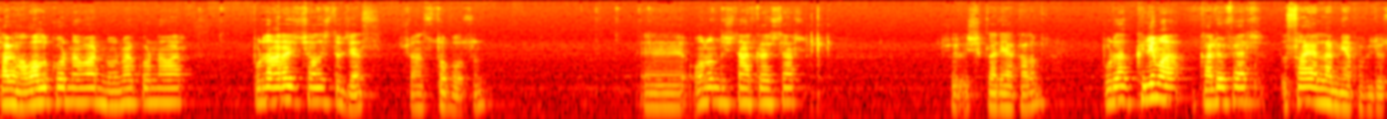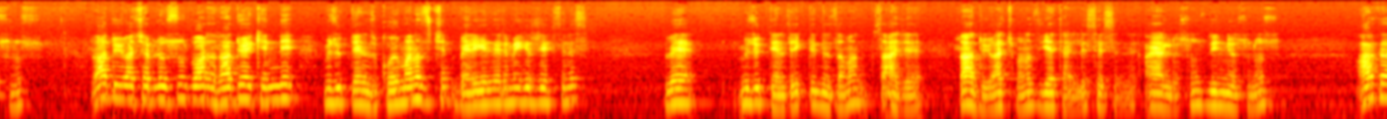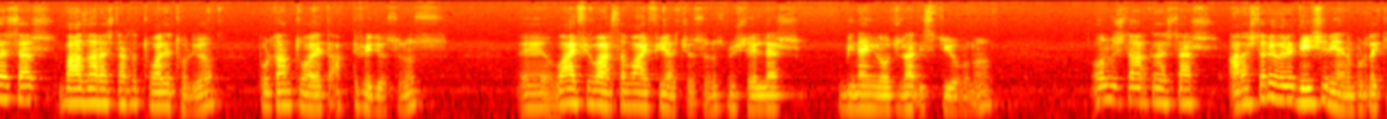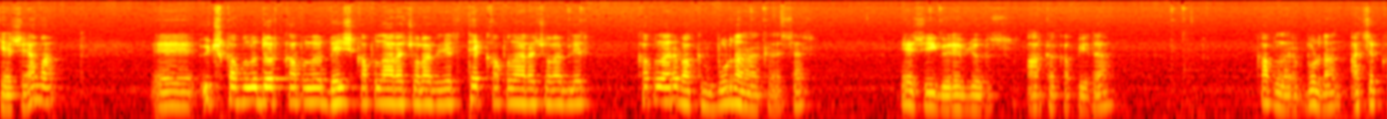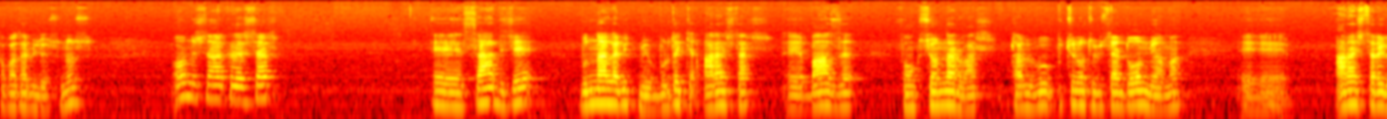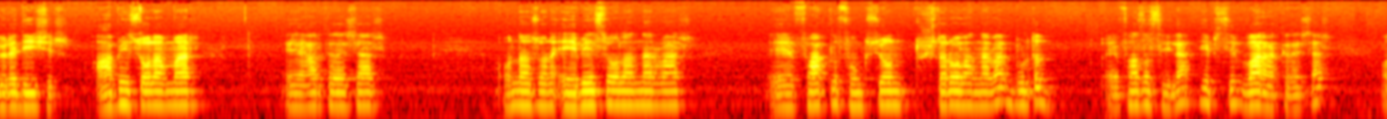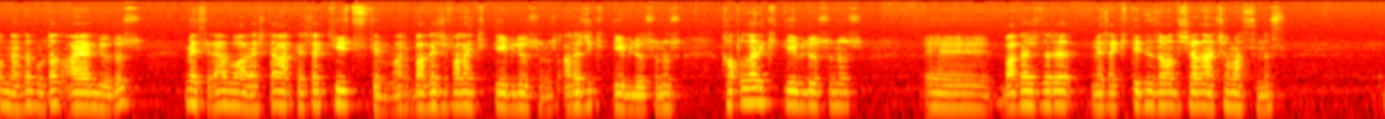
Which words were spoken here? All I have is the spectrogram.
Tabi havalı korna var, normal korna var. Buradan aracı çalıştıracağız. Şu an stop olsun. Ee, onun dışında arkadaşlar şöyle ışıkları yakalım. Buradan klima, kalorifer, ısı ayarlarını yapabiliyorsunuz. Radyoyu açabiliyorsunuz. Bu arada radyoya kendi müziklerinizi koymanız için belgelerime gireceksiniz. Ve müziklerinizi eklediğiniz zaman sadece radyoyu açmanız yeterli. Sesini ayarlıyorsunuz, dinliyorsunuz. Arkadaşlar bazı araçlarda tuvalet oluyor. Buradan tuvaleti aktif ediyorsunuz. E, Wi-Fi varsa Wi-Fi açıyorsunuz. Müşteriler, binen yolcular istiyor bunu. Onun dışında arkadaşlar araçlara göre değişir yani buradaki her şey ama 3 kapılı, 4 kapılı, 5 kapılı araç olabilir. Tek kapılı araç olabilir. Kapıları bakın buradan arkadaşlar. Her şeyi görebiliyoruz. Arka kapıyı da. Kapıları buradan açıp kapatabiliyorsunuz. Onun dışında arkadaşlar e, sadece bunlarla bitmiyor. Buradaki araçlar e, bazı fonksiyonlar var. Tabii bu bütün otobüslerde olmuyor ama e, araçlara göre değişir. ABS olan var e, arkadaşlar. Ondan sonra EBS olanlar var. E, farklı fonksiyon tuşları olanlar var. Burada e, fazlasıyla hepsi var arkadaşlar. Onları da buradan ayarlıyoruz. Mesela bu araçta arkadaşlar kilit sistemi var. Bagajı falan kilitleyebiliyorsunuz. Aracı kilitleyebiliyorsunuz. Kapıları kilitleyebiliyorsunuz. Ee, bagajları mesela kilitlediğiniz zaman dışarıdan açamazsınız.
